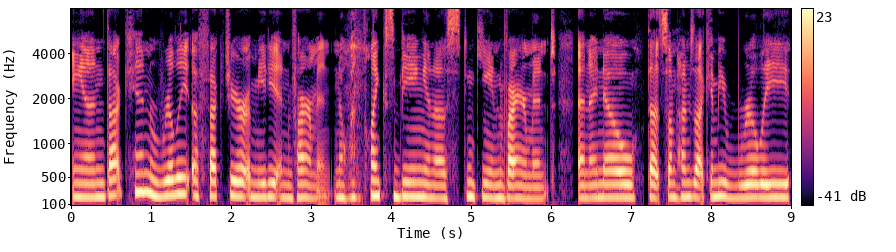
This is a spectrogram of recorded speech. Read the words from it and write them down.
And that can really affect your immediate environment. No one likes being in a stinky environment. And I know that sometimes that can be really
